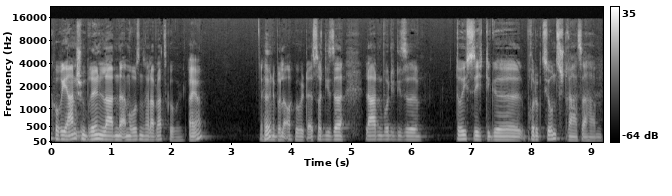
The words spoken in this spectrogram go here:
koreanischen Brillenladen da am Rosenthaler Platz geholt. Ah ja? Da habe ich meine Brille auch geholt. Da ist doch dieser Laden, wo die diese durchsichtige Produktionsstraße haben.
